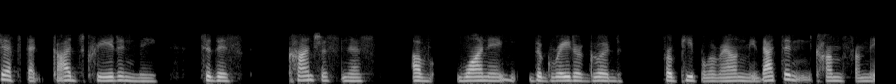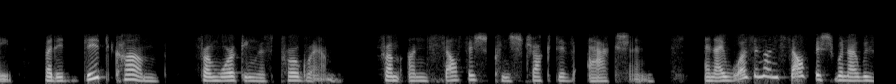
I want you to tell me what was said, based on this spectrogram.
shift that God's created me to this consciousness of wanting the greater good for people around me. That didn't come from me, but it did come from working this program, from unselfish, constructive action. And I wasn't unselfish when I was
